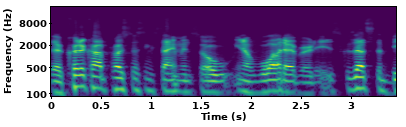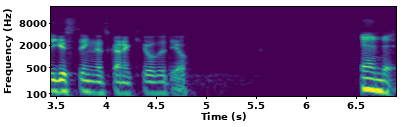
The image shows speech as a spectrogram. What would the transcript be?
the credit card processing statements or you know whatever it is, because that's the biggest thing that's going to kill the deal. And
